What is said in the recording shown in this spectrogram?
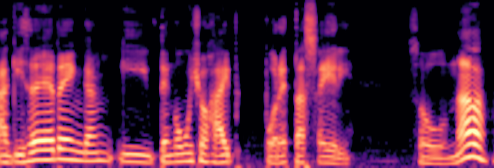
aquí se detengan y tengo mucho hype por esta serie. So, nada.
